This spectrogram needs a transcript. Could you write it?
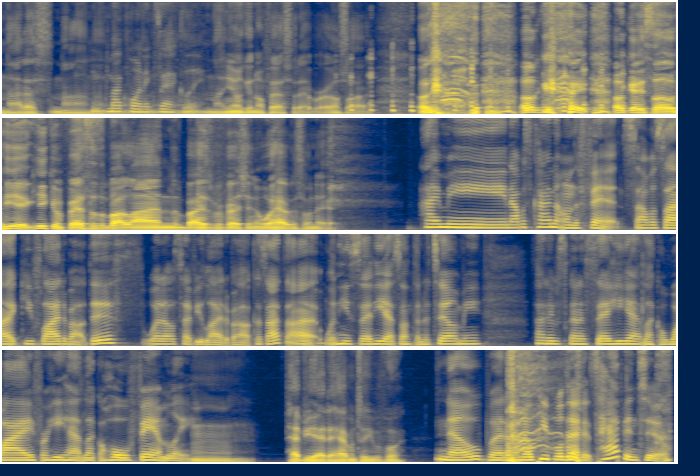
Nah, that's nah. nah My nah, point exactly. Nah, you don't get no fast for that, bro. I'm sorry. okay, okay, okay. So he he confesses about lying about his profession, and what happens from there? I mean, I was kind of on the fence. I was like, you've lied about this. What else have you lied about? Because I thought when he said he had something to tell me, I thought he was going to say he had like a wife or he had like a whole family. Mm. Have you had that happen to you before? No, but I know people that it's happened to.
